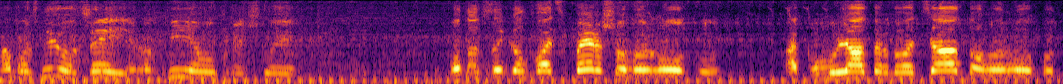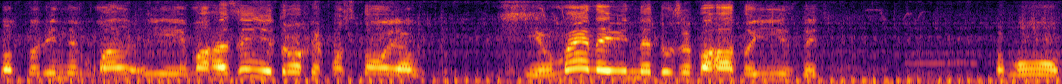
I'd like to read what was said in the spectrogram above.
А можливо вже і роки йому прийшли. Мотоцикл 21-го року, акумулятор 20-го року, тобто він і в магазині трохи постояв, і в мене він не дуже багато їздить. Тому,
